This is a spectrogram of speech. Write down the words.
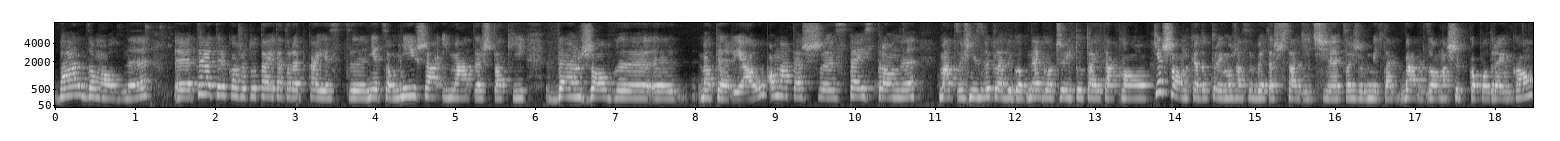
bardzo modny. E, Tyle tylko, że tutaj ta torebka jest e, nieco mniejsza i ma też taki wężowy e, materiał. Ona też z tej strony ma coś niezwykle wygodnego, czyli tutaj taką kieszonkę, do której można sobie też wsadzić coś, żeby mieć tak bardzo na szybko pod ręką.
